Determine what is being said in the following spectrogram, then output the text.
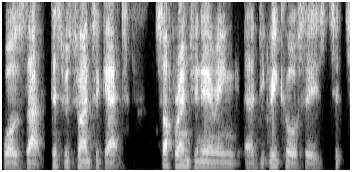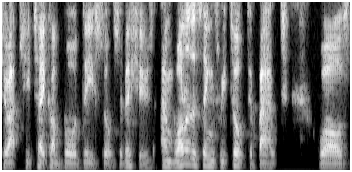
was that this was trying to get software engineering uh, degree courses to, to actually take on board these sorts of issues. And one of the things we talked about was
